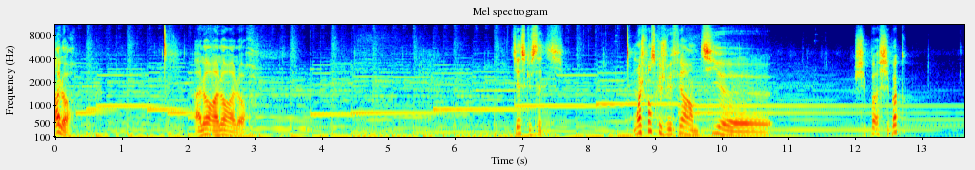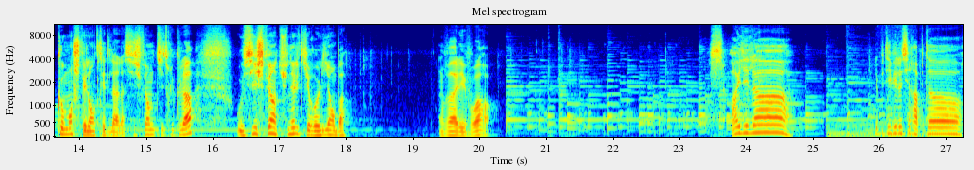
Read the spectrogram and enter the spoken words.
Alors. Alors, alors, alors. Qu'est-ce que ça dit? Moi, je pense que je vais faire un petit... Euh... Je sais pas, je sais pas comment je fais l'entrée de là, là. Si je fais un petit truc là, ou si je fais un tunnel qui relie en bas. On va aller voir. Oh, il est là Le petit vélociraptor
